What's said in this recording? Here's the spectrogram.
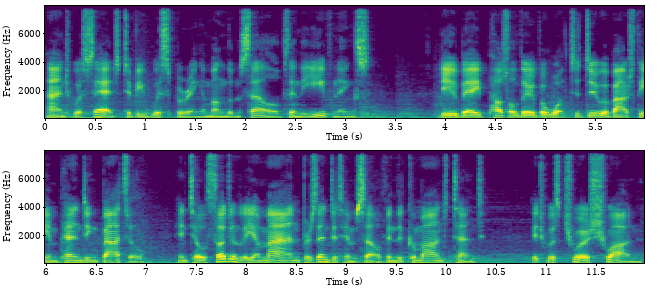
and were said to be whispering among themselves in the evenings. Liu Bei puzzled over what to do about the impending battle, until suddenly a man presented himself in the command tent. It was Chuo Xuan,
